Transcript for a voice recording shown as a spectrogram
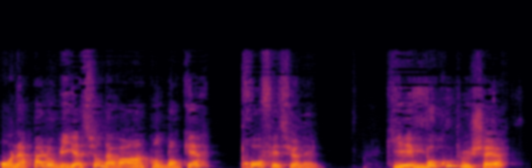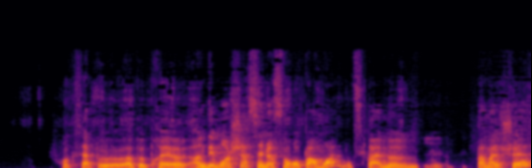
on n'a pas l'obligation d'avoir un compte bancaire professionnel, qui est beaucoup plus cher. Je crois que c'est à peu, près euh, un des moins chers, c'est 9 euros par mois, donc c'est quand même euh, pas mal cher.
